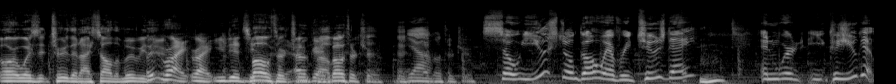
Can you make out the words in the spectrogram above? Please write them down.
or was it true that I saw the movie? There? Right, right. You did. See Both the are true, Okay, probably. both are true. Yeah. both are true. So you still go every Tuesday, Mm-hmm. and we're because you get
